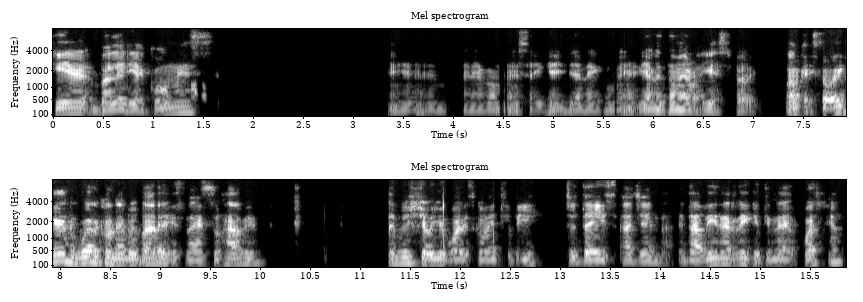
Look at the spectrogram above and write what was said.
here. Valeria Gomez. And Valeria Gomez, I get ya le, ya le tomé, right? Yes, perfect. Okay, so again, welcome everybody. It's nice to have you. Let me show you what is going to be today's agenda. David Enrique, ¿tiene a question?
